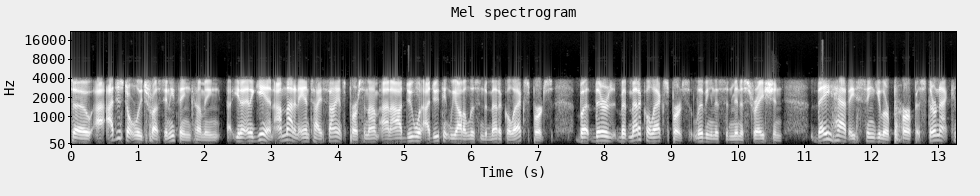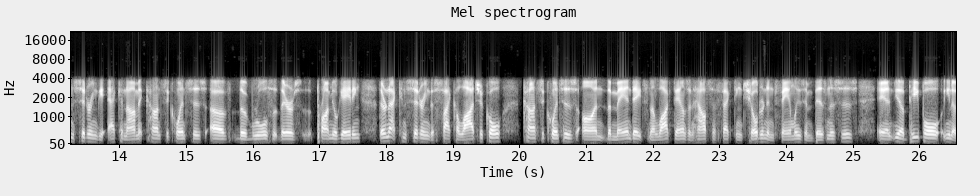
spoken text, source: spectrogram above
So I, I just don't really trust anything coming. Uh, you know, and again, I'm not an anti-science person. I'm, and I do I do think we ought to listen to medical experts. But there's but medical experts living in this administration, they have a singular purpose. They're not considering the economic consequences of the rules that they're promulgating. They're not considering the psychological consequences on the mandates and the lockdowns and how it's affecting children and families and businesses. And you know, people, you know,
